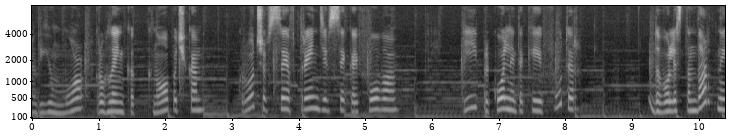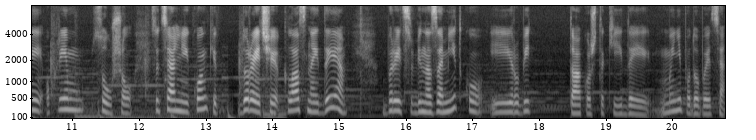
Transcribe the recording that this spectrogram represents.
View More, кругленька кнопочка. Коротше, все в тренді, все кайфово. І прикольний такий футер. Доволі стандартний, окрім social. Соціальні іконки. До речі, класна ідея. Беріть собі на замітку і робіть також такі ідеї. Мені подобається.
